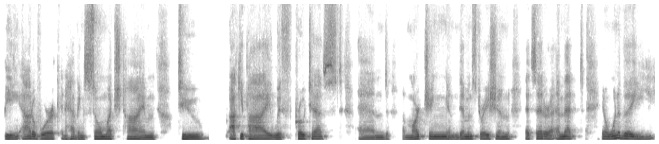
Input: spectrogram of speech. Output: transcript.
being out of work and having so much time to occupy with protest and marching and demonstration, etc. And that, you know, one of the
